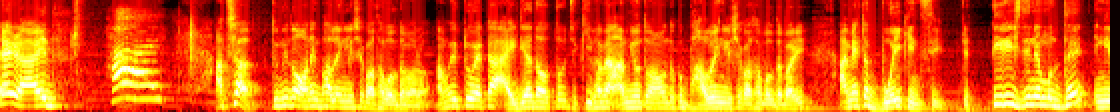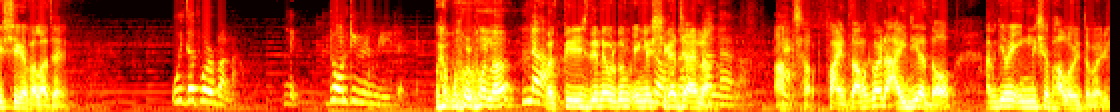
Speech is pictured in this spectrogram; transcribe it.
হে রাইড হাই আচ্ছা তুমি তো অনেক ভালো ইংলিশে কথা বলতে পারো। আমাকে একটু একটা আইডিয়া দাও তো যে কীভাবে আমিও তোমার মতো খুব ভালো ইংলিশে কথা বলতে পারি। আমি একটা বই কিনছি যে তিরিশ দিনের মধ্যে ইংলিশ শিখে ফেলা যায়। ওইটা পড়বা না like don't even read it ওটা পড়ব না। না। তিরিশ দিনে ওরকম ইংলিশ শেখা যায় না? না। আচ্ছা ফাইন তো আমাকে একটা আইডিয়া দাও আমি কীভাবে ইংলিশে ভালো হতে পারি।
